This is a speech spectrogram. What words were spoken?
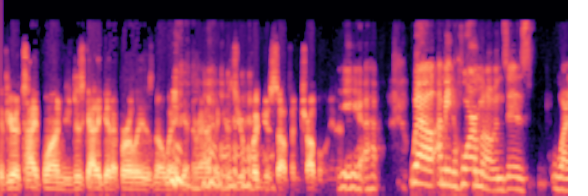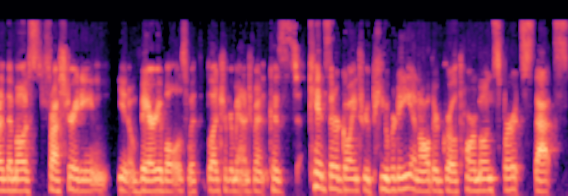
if you're a type one, you just got to get up early. There's no way getting around it because you're putting yourself in trouble. You know? Yeah. Well, I mean, hormones is one of the most frustrating, you know, variables with blood sugar management because kids that are going through puberty and all their growth hormone spurts, that's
